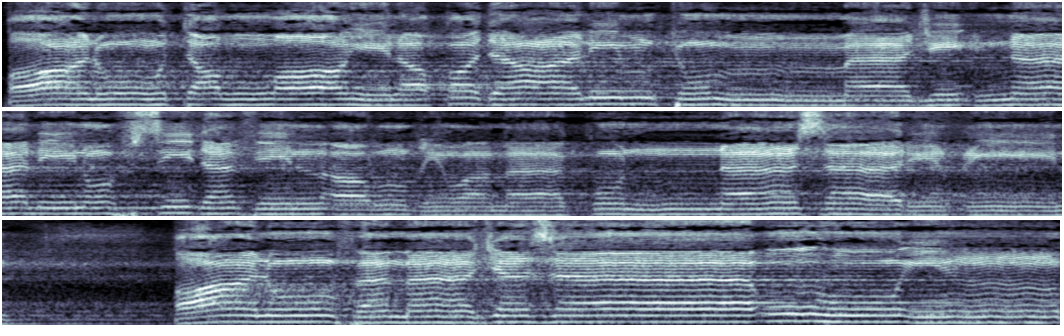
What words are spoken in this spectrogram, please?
قالوا تالله لقد علمتم ما جئنا لنفسد في الأرض وما كنا سارقين۔ قالوا فما جزاؤه إن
